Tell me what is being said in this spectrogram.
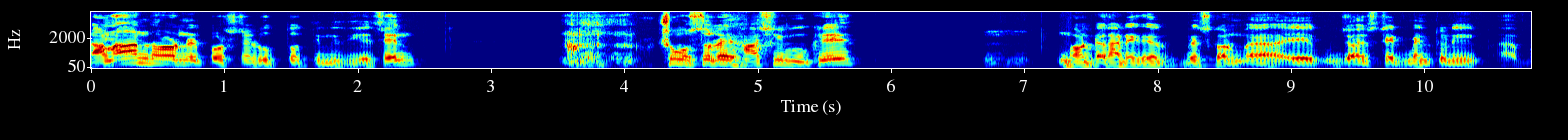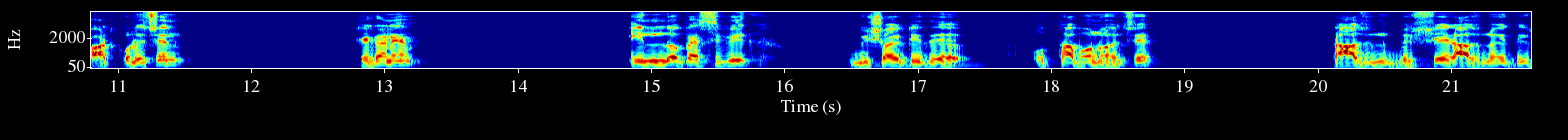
নানান ধরনের প্রশ্নের উত্তর তিনি দিয়েছেন। সমস্তটাই হাসি মুখে। ঘন্টাখানেকের প্রেস জয়েন্ট স্টেটমেন্ট উনি পাঠ করেছেন। সেখানে ইন্দো প্যাসিফিক বিষয়টিতে উত্থাপন হয়েছে। রাজ বিশ্বে রাজনৈতিক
